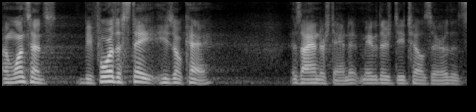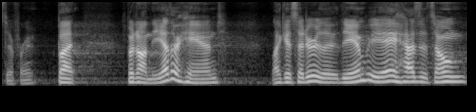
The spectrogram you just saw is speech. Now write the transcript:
in one sense, before the state, he's okay, as I understand it. Maybe there's details there that's different. But, but on the other hand, like I said earlier, the NBA has its own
